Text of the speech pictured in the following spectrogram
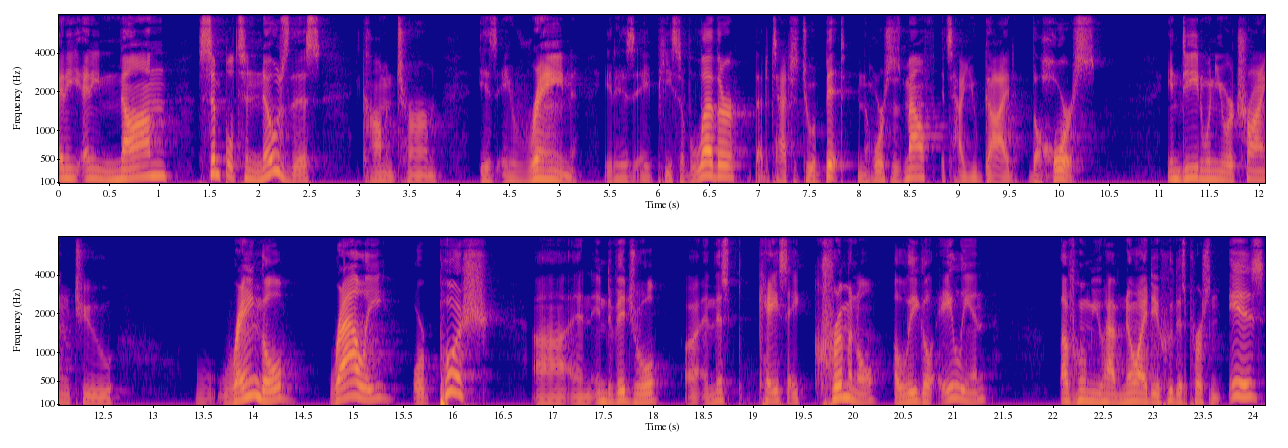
any any non simpleton knows this. Common term is a rein. It is a piece of leather that attaches to a bit in the horse's mouth. It's how you guide the horse. Indeed, when you are trying to wrangle, rally, or push uh, an individual, uh, in this case, a criminal, illegal alien, of whom you have no idea who this person is,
